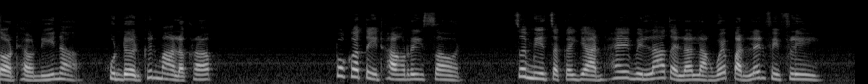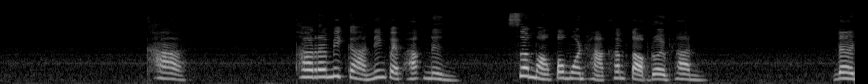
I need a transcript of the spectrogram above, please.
จอดแถวนี้น่ะ คุณเดินขึ้นมาเหรอครับ ปกติทางรีสอร์ทจะมีจักรยานให้วิลล่าแต่ละหลังไว้ปั่นเล่นฟรีๆค่ะ ทารามิกานิ่งไปพักหนึ่ง สมองประมวลหาคำตอบโดยพลัน เดิน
